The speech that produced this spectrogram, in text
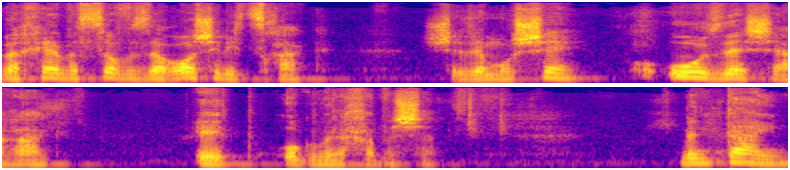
ואכן בסוף זרעו של יצחק, שזה משה, הוא זה שהרג את עוג מלך הבשן. בינתיים,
